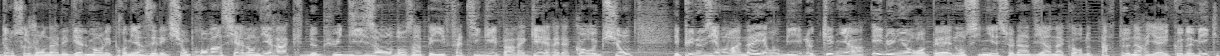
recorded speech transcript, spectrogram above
Dans ce journal également, les premières élections provinciales en Irak depuis dix ans dans un pays fatigué par la guerre et la corruption. Et puis nous irons à Nairobi. Le Kenya et l'Union européenne ont signé ce lundi un accord de partenariat économique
